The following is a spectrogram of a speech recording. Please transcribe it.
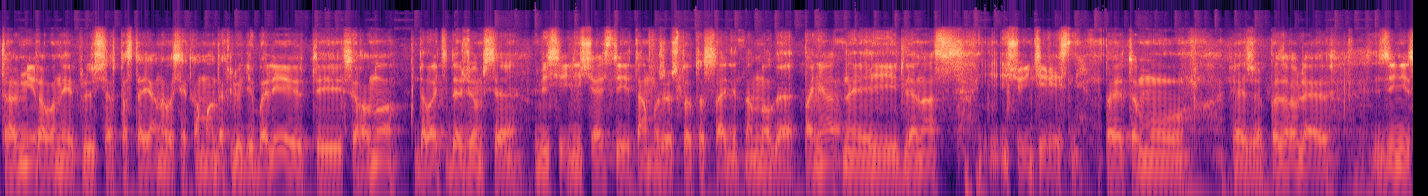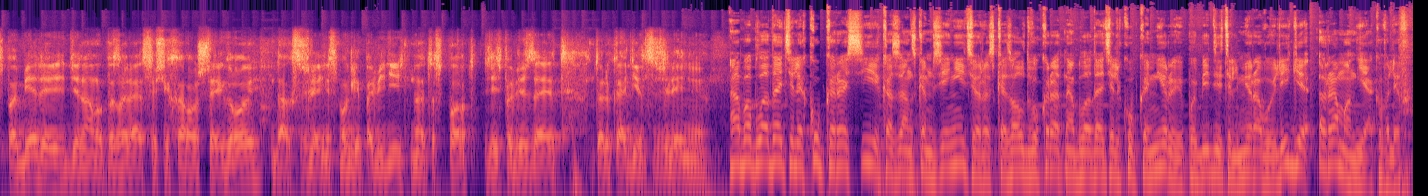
травмированные, плюс сейчас постоянно во всех командах люди болеют, и все равно давайте дождемся весенней части, и там уже что-то станет намного понятнее и для нас еще интереснее. Поэтому, опять же, поздравляю «Зенит» с победой, «Динамо» поздравляю с очень хорошей игрой. Да, к сожалению, смогли победить, но это спорт, Здесь побеждает только один, к сожалению. Об обладателях Кубка России Казанском «Зените» рассказал двукратный обладатель Кубка мира и победитель мировой лиги Роман Яковлев.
